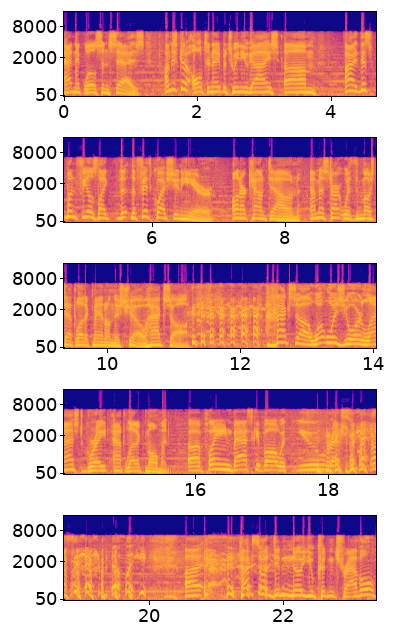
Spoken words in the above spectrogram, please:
At Nick Wilson says, I'm just going to alternate between you guys. Um, all right, this one feels like the, the fifth question here on our countdown. I'm going to start with the most athletic man on this show, Hacksaw. Hacksaw, what was your last great athletic moment? Uh, playing basketball with you, Rex, Rex and Billy. Uh, Hacksaw didn't know you couldn't travel,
